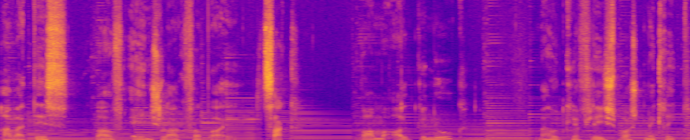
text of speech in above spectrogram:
Aber das war auf einen Schlag vorbei. Zack, war man alt genug, man hat kein Fleischwurst mehr gekriegt.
